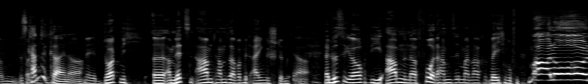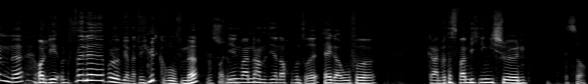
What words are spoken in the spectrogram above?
Ähm, das kannte keiner. nee, dort nicht. Äh, am letzten Abend haben sie aber mit eingestimmt. Ja. Ja, lustig auch die Abende davor, da haben sie immer nach welchen gerufen. Marlon! Ne? Und wir und Philipp und wir haben natürlich mitgerufen, ne? Und irgendwann haben sie auch auf unsere Helga-Rufe geantwortet. Das fand ich irgendwie schön. Ist so.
